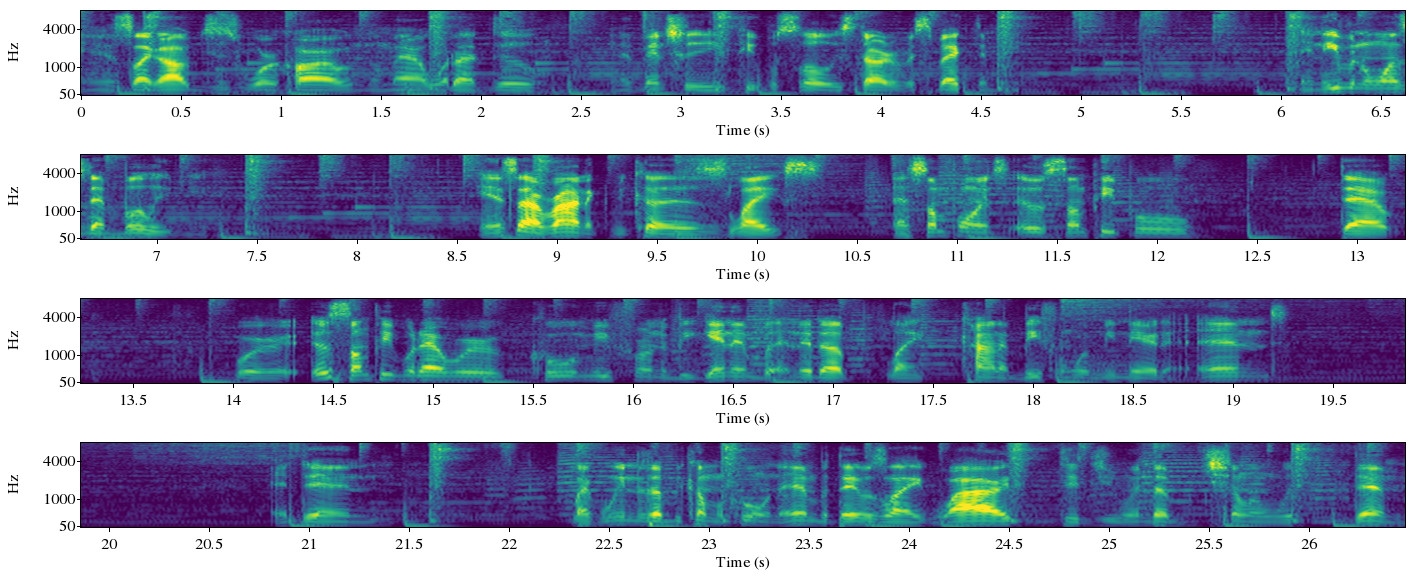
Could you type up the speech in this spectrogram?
And it's like I'll just work hard no matter what I do. And eventually people slowly started respecting me. And even the ones that bullied me. And it's ironic because like at some points it was some people that were it was some people that were cool with me from the beginning but ended up like kind of beefing with me near the end. And then like we ended up becoming cool in the end, but they was like, why did you end up chilling with them?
